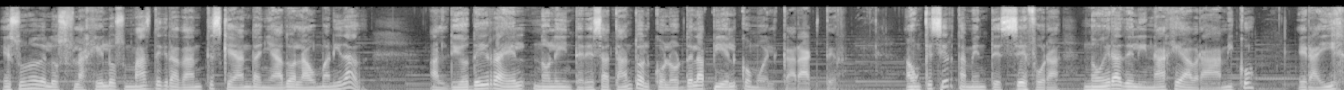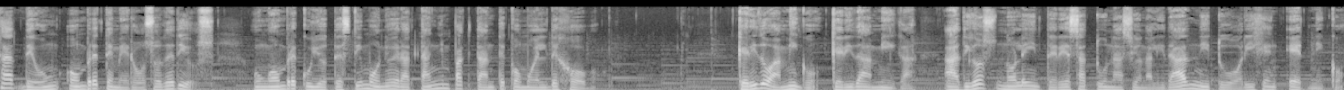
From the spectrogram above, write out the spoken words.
es uno de los flagelos más degradantes que han dañado a la humanidad. Al Dios de Israel no le interesa tanto el color de la piel como el carácter. Aunque ciertamente Séfora no era de linaje abrahámico, era hija de un hombre temeroso de Dios, un hombre cuyo testimonio era tan impactante como el de Job. Querido amigo, querida amiga, a Dios no le interesa tu nacionalidad ni tu origen étnico.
